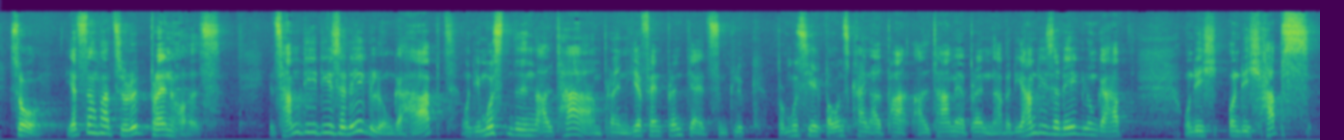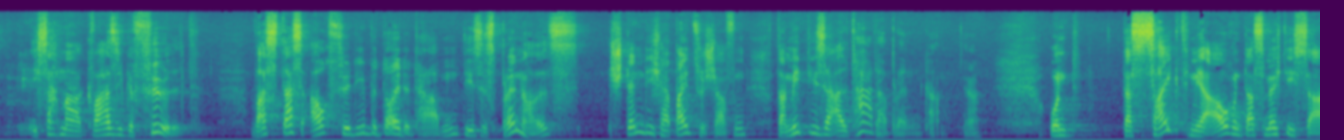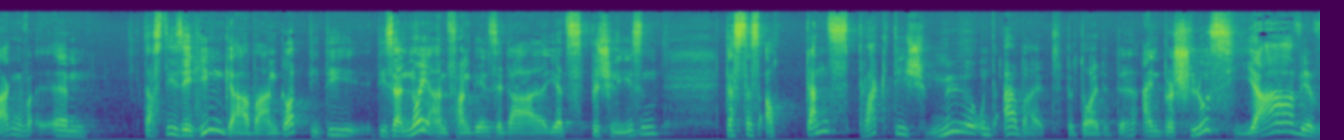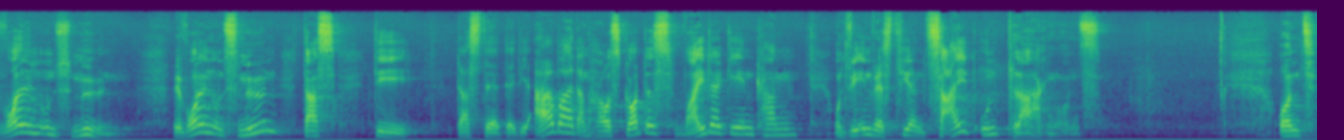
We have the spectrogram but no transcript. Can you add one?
So, jetzt nochmal zurück, Brennholz. Jetzt haben die diese Regelung gehabt und die mussten den Altar am Brennen. Hier brennt ja jetzt zum Glück, muss hier bei uns kein Altar mehr brennen, aber die haben diese Regelung gehabt und ich, und ich habe es, ich sag mal, quasi gefühlt, was das auch für die bedeutet haben, dieses Brennholz ständig herbeizuschaffen, damit dieser Altar da brennen kann. Ja. Und das zeigt mir auch, und das möchte ich sagen, ähm, dass diese Hingabe an Gott, die, die, dieser Neuanfang, den Sie da äh, jetzt beschließen, dass das auch ganz praktisch Mühe und Arbeit bedeutete. Ein Beschluss, ja, wir wollen uns mühen. Wir wollen uns mühen, dass die, dass der, der, die Arbeit am Haus Gottes weitergehen kann und wir investieren Zeit und plagen uns. Und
